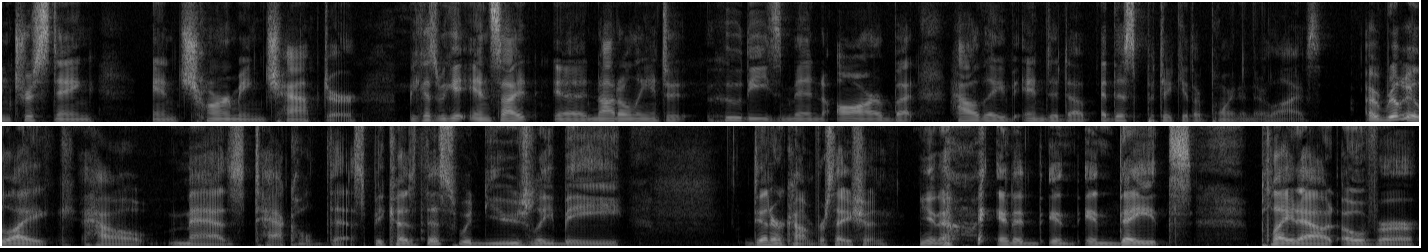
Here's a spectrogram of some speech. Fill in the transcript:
interesting and charming chapter because we get insight uh, not only into who these men are, but how they've ended up at this particular point in their lives. I really like how Maz tackled this because this would usually be dinner conversation, you know, in a, in in dates played out over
